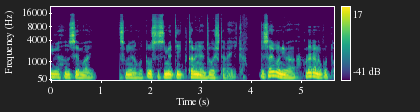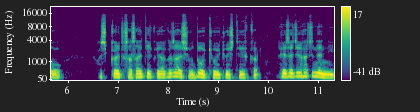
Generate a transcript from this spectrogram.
いう反省もあり、そのようなことを進めていくためにはどうしたらいいか。で、最後には、これらのことをしっかりと支えていく薬剤師をどう教育していくか。平成18年に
